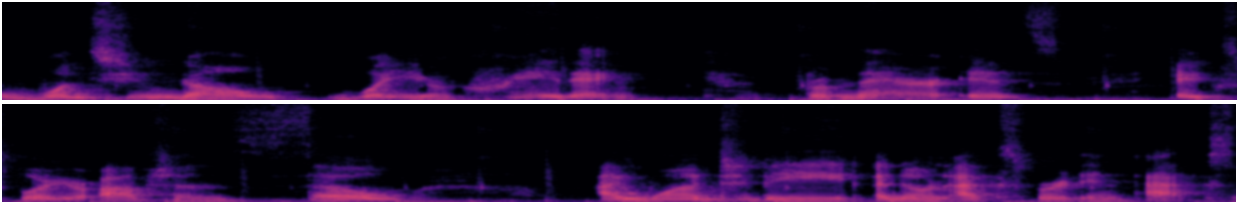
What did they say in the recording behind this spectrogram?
once you know what you're creating. From there, it's explore your options. So, I want to be a known expert in X.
